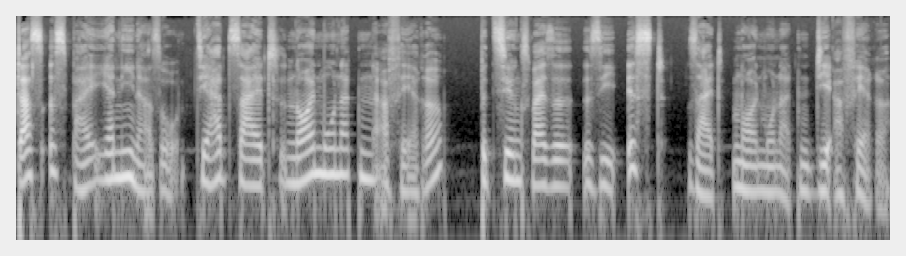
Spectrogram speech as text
Das ist bei Janina so. Die hat seit neun Monaten eine Affäre, beziehungsweise sie ist seit neun Monaten die Affäre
